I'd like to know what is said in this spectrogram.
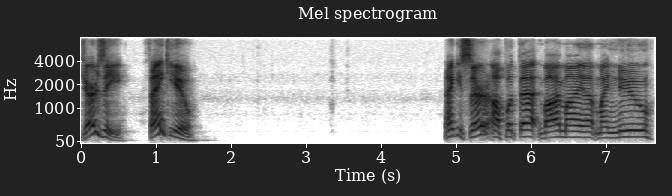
Jersey, thank you. Thank you, sir. I'll put that by my uh, my new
